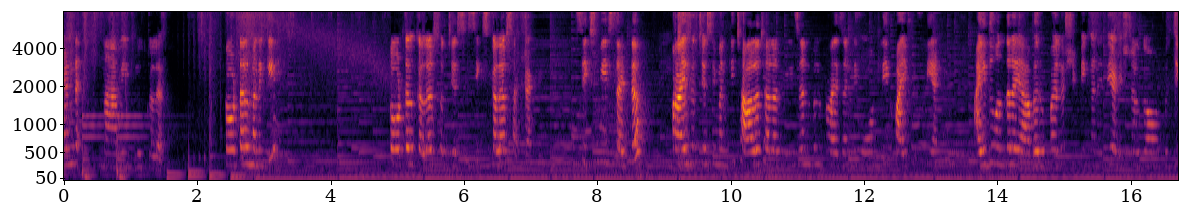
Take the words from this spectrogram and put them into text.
and navy blue colour total మనకి టోటల్ కలర్స్ వచ్చేసి సిక్స్ కలర్స్ అట్టండి సిక్స్ పీస్ సెట్ ప్రైస్ వచ్చేసి మనకి చాలా చాలా రీజనబుల్ ప్రైస్ అండి. ఓన్లీ ఫైవ్ ఫిఫ్టీ అండి. ఐదు వందల యాభై రూపాయలు షిప్పింగ్ అనేది అడిషనల్గా ఉంటుంది.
